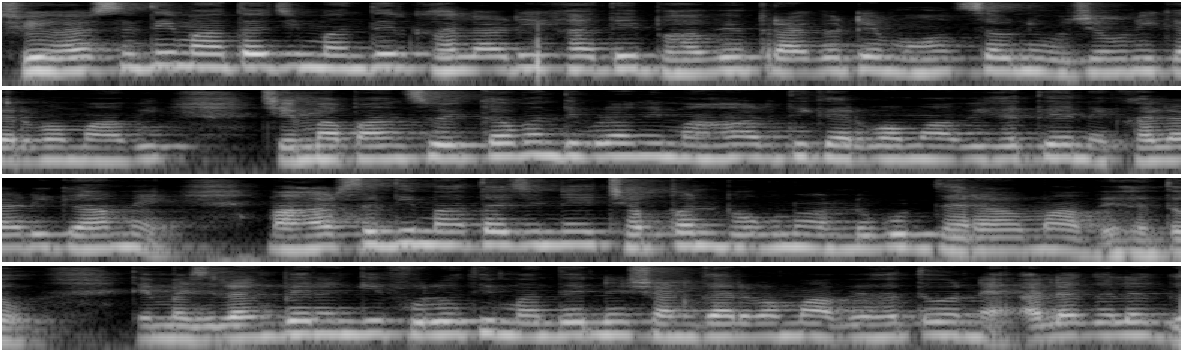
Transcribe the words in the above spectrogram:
શ્રી હરસિદ્ધિ માતાજી મંદિર ખલાડી ખાતે ભવ્ય પ્રાગટ્ય મહોત્સવની ઉજવણી કરવામાં આવી, જેમાં પાંચસો એકાવન દીવડાની મહાઆરતી કરવામાં આવી હતી અને ખલાડી ગામે મહારસિદ્ધિ માતાજીને છપ્પન ભોગનો અન્નકૂટ ધરાવવામાં આવ્યો હતો. તેમજ રંગબેરંગી ફૂલોથી મંદિરને શણગારવામાં આવ્યો હતો અને અલગ અલગ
